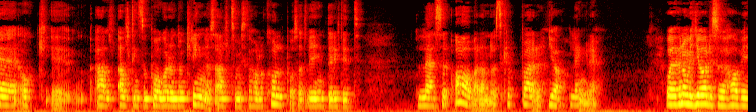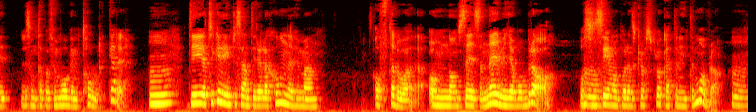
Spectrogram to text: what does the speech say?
Eh, och eh, all, allting som pågår runt omkring oss, allt som vi ska hålla koll på så att vi inte riktigt läser av varandras kroppar ja. längre. Och även om vi gör det så har vi liksom tappat förmågan att tolka det. Mm. det. Jag tycker det är intressant i relationer hur man ofta då, om någon säger så nej men jag mår bra. Och så Mm. ser man på dens kroppsspråk att den inte mår bra. Mm.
